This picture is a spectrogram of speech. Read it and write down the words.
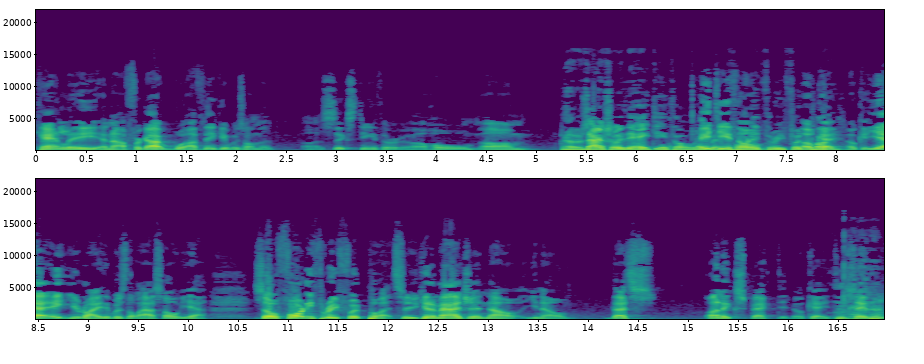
Cantlay, and I forgot, I think it was on the uh, 16th or uh, hole. Um, It was actually the 18th hole. We made 18th hole. 43 foot okay, putt. Okay, yeah, eight, you're right. It was the last hole. Yeah, so 43 foot putt. So you can imagine now. You know that's unexpected. Okay, to say the,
